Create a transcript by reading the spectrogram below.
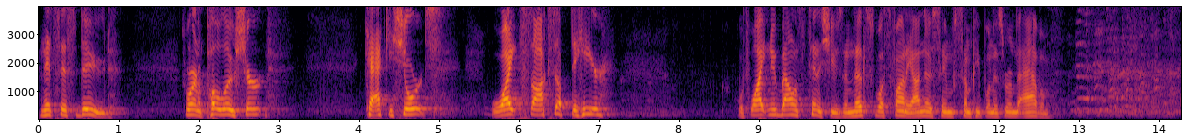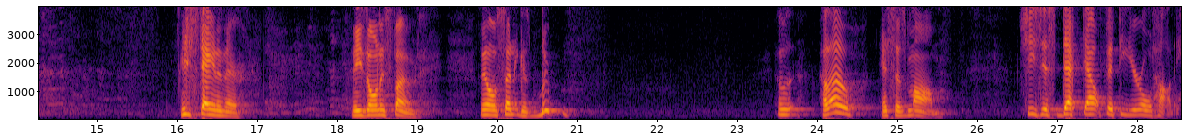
And it's this dude. He's wearing a polo shirt, khaki shorts, white socks up to here, with white New Balance tennis shoes. And that's what's funny. I know some, some people in this room that have them. He's standing there. He's on his phone. Then all of a sudden it goes bloop. Hello? It says mom. She's this decked out 50 year old hottie.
